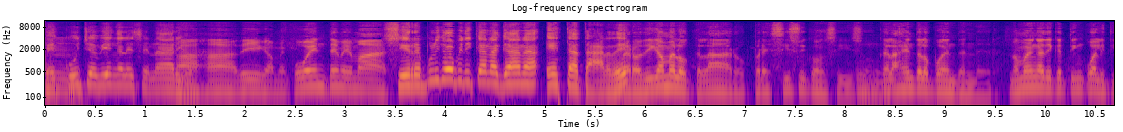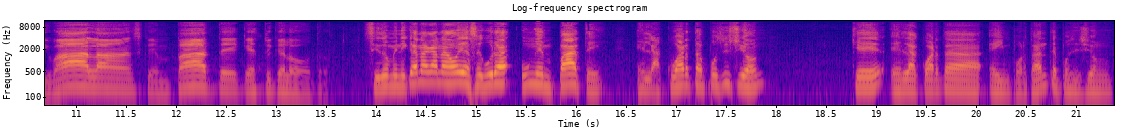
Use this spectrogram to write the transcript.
escuche bien el escenario. Ajá, dígame, cuénteme más. Si República Dominicana gana esta tarde. Pero dígamelo claro, preciso y conciso, que la gente lo pueda entender. No me venga a decir que tiene quality balance, que empate, que esto y que lo otro. Si Dominicana gana hoy, asegura un empate en la cuarta posición, que es la cuarta e importante posición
